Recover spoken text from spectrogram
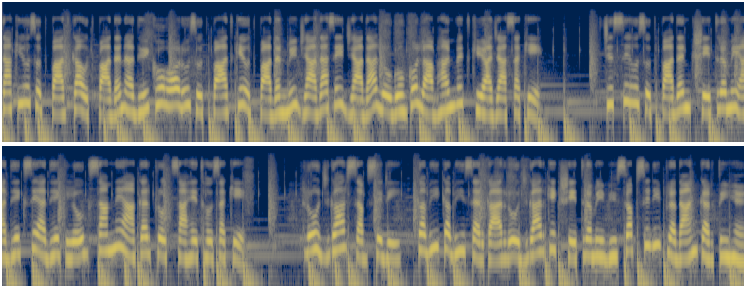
ताकि उस उत्पाद का उत्पादन अधिक हो और उस उत्पाद के उत्पादन में ज़्यादा से ज़्यादा लोगों को लाभान्वित किया जा सके। जिससे उस उत्पादन क्षेत्र में अधिक से अधिक लोग सामने आकर प्रोत्साहित हो सके। रोज़गार सब्सिडी कभी कभी सरकार रोज़गार के क्षेत्र में भी सब्सिडी प्रदान करती है।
